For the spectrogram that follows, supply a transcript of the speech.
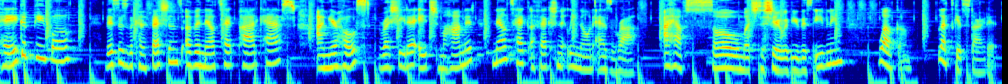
Hey, good people. This is the Confessions of a Nail Tech podcast. I'm your host, Rashida H. Muhammad, nail tech affectionately known as Ra. I have so much to share with you this evening. Welcome. Let's get started.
